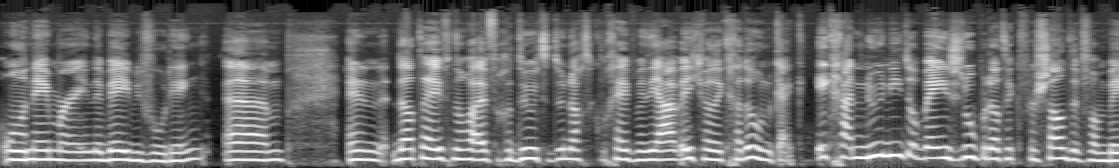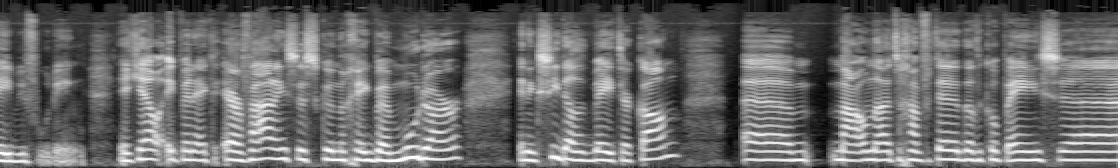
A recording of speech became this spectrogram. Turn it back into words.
ondernemer in de babyvoeding. Ehm, en dat heeft nog even geduurd. En toen dacht ik op een gegeven moment, ja, weet je wat ik ga doen? Kijk, ik ga nu niet opeens roepen dat ik verstand heb van babyvoeding. Weet je wel, ik ben ervaringsdeskundige, ik ben moeder en ik zie dat het beter kan. Ehm, maar om nou te gaan vertellen dat ik opeens uh,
